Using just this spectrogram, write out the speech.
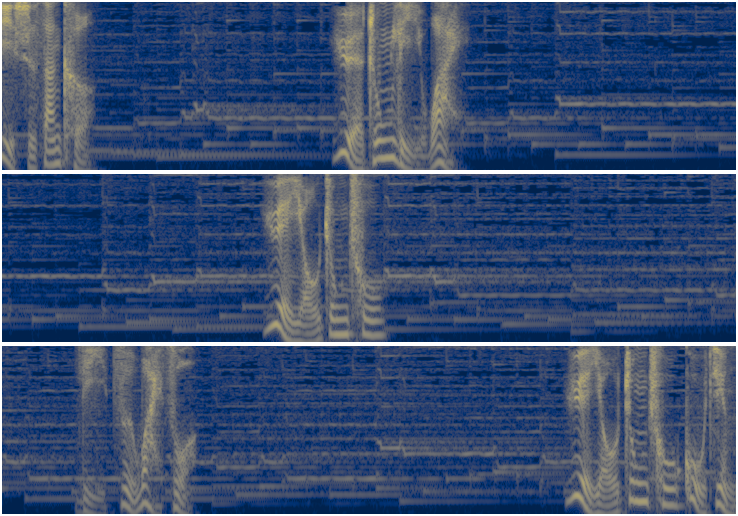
第十三课：月中里外，月由中出，里字外作。月由中出故静，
